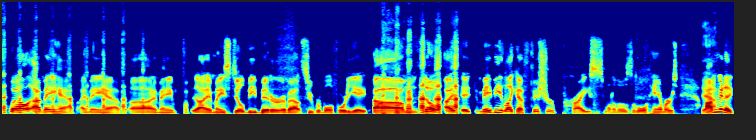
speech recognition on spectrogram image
well, I may have. I may have. Uh, I may. I may still be bitter about Super Bowl Forty Eight. Um, no, I, it, maybe like a Fisher Price, one of those little hammers. Yeah. I'm gonna.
